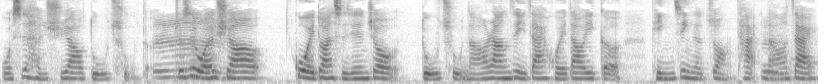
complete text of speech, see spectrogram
我是很需要独处的，嗯、就是我会需要过一段时间就独处，然后让自己再回到一个平静的状态，嗯、然后再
